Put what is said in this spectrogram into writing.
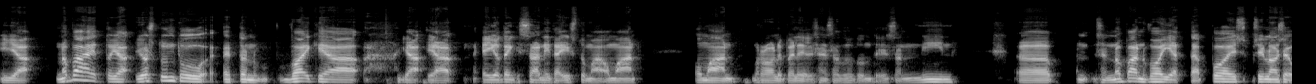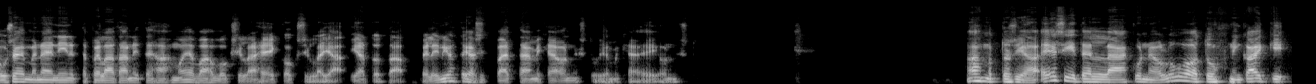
Ja nopeaheittoja, jos tuntuu, että on vaikeaa ja, ja ei jotenkin saa niitä istumaan omaan, omaan roolipelillisen satutuntiinsa, niin sen nopan voi jättää pois. Silloin se usein menee niin, että pelataan niiden hahmojen vahvuuksilla ja heikkouksilla ja, ja tota, pelinjohtaja sitten päättää, mikä onnistuu ja mikä ei onnistu. Hahmot tosiaan esitellään, kun ne on luotu, niin kaikki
